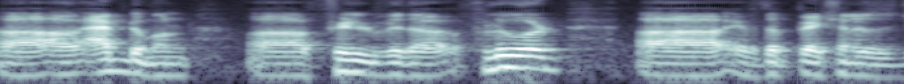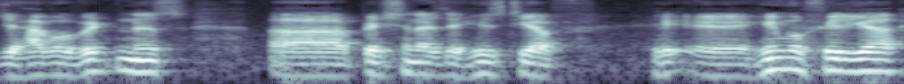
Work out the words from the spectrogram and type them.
uh, abdomen uh, filled with a fluid. Uh, if the patient is Jehovah Witness, uh, patient has a history of hemophilia,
